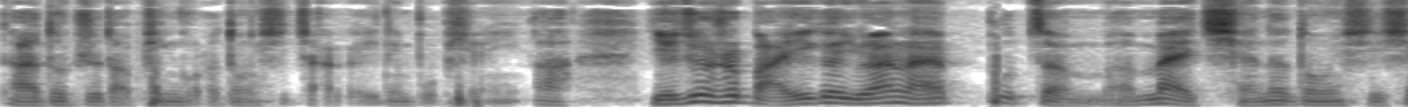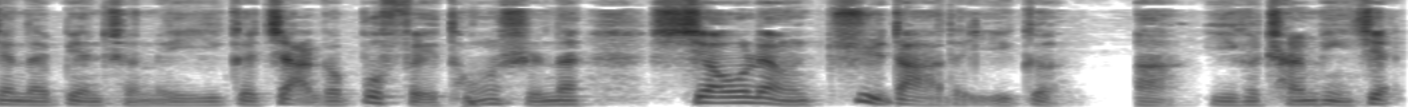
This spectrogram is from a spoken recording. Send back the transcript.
大家都知道苹果的东西价格一定不便宜啊，也就是把一个原来不怎么卖钱的东西，现在变成了一个价格不菲，同时呢，销量巨大的一个。啊，一个产品线，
